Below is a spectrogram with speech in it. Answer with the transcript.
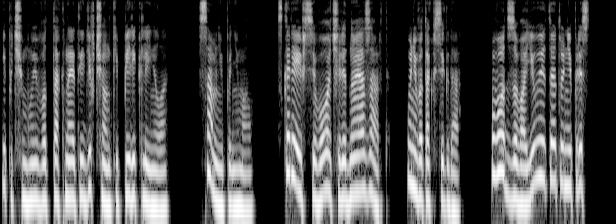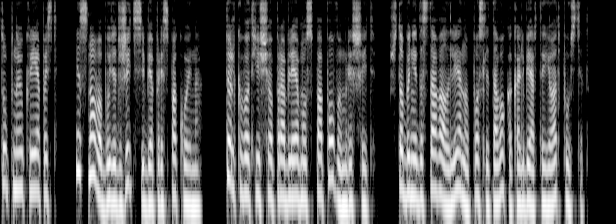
И почему его так на этой девчонке переклинило? Сам не понимал. Скорее всего, очередной азарт. У него так всегда. Вот завоюет эту неприступную крепость и снова будет жить себе преспокойно. Только вот еще проблему с Поповым решить, чтобы не доставал Лену после того, как Альберт ее отпустит.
